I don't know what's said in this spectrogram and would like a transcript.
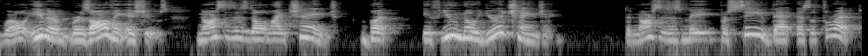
well, even resolving issues, narcissists don't like change. But if you know you're changing, the narcissist may perceive that as a threat.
